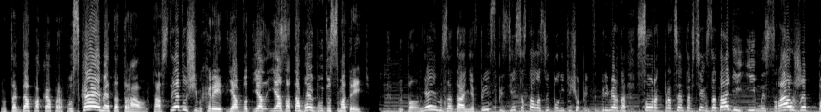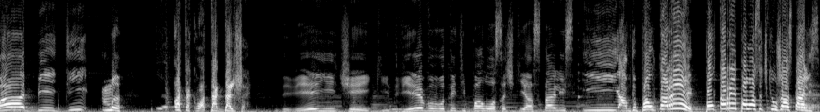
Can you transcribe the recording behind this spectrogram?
Ну тогда пока пропускаем этот раунд, а в следующем, Хрейт, я вот я, я за тобой буду смотреть. Выполняем задание. В принципе, здесь осталось выполнить еще при, примерно 40% всех заданий, и мы сразу же победим. А так вот, так дальше. Две ячейки, две вот эти полосочки остались и... А, да полторы! Полторы полосочки уже остались!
